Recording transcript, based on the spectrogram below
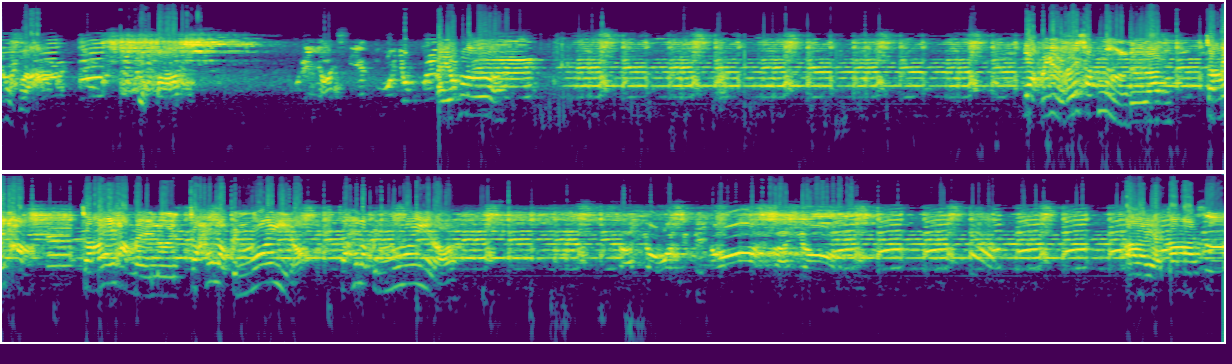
ถูกเหรอถูกป๊อปอยากเสียกมือไปยกมืออยากไปอยู่ด้วยสักหนึ่งเดือน จะไม่ทำ จะไม่ให้ทำอะไรเลย จะให้เราเป็นง่อยเหรอ จะให้เราเป็นง่อยเหรอ สายยอว่าสิไหนเนาะสายยออะไรอะจะมาซื้อ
